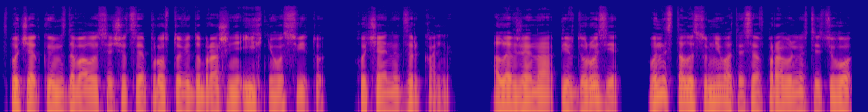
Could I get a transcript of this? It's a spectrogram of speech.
Спочатку їм здавалося, що це просто відображення їхнього світу, хоча й не дзеркальне. Але вже на півдорозі вони стали сумніватися в правильності цього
